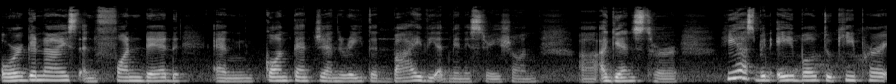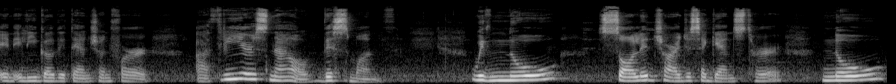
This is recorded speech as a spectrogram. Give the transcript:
organized and funded and content generated by the administration uh, against her, he has been able to keep her in illegal detention for uh, three years now, this month, with no solid charges against her, no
